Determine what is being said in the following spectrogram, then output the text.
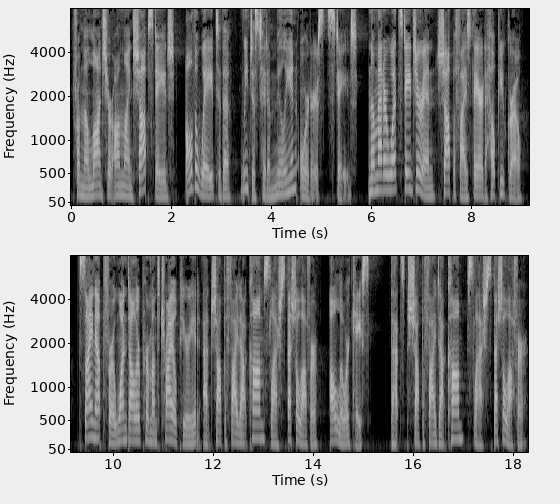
From the launch your online shop stage all the way to the we just hit a million orders stage. No matter what stage you're in, Shopify's there to help you grow. Sign up for a $1 per month trial period at shopify.com slash special offer, all lowercase. That's shopify.com slash special offer.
